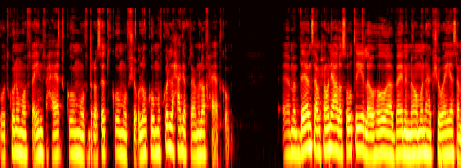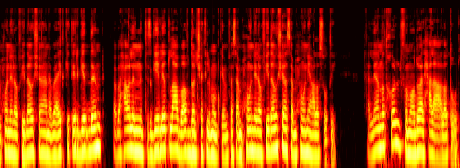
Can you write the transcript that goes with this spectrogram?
وتكونوا موفقين في حياتكم وفي دراستكم وفي شغلكم وفي كل حاجة بتعملوها في حياتكم. مبدئيا سامحوني على صوتي لو هو باين إن هو منهك شوية سامحوني لو في دوشة أنا بعيد كتير جدا فبحاول إن التسجيل يطلع بأفضل شكل ممكن فسامحوني لو في دوشة سامحوني على صوتي. خلينا ندخل في موضوع الحلقة على طول.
